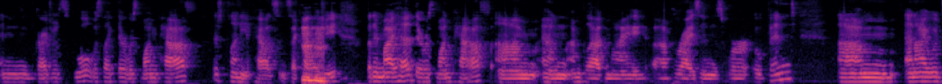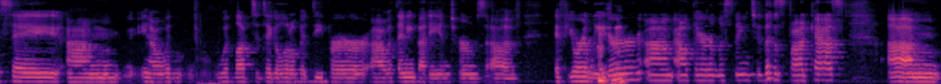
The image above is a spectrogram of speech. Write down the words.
in graduate school. It was like there was one path. There's plenty of paths in psychology, mm-hmm. but in my head, there was one path. Um, and I'm glad my uh, horizons were opened. Um, and I would say, um, you know, would, would love to dig a little bit deeper uh, with anybody in terms of if you're a leader mm-hmm. um, out there listening to this podcast, um,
